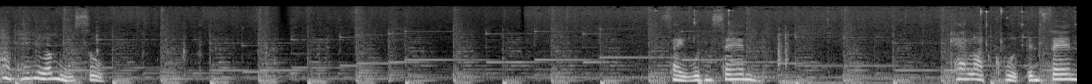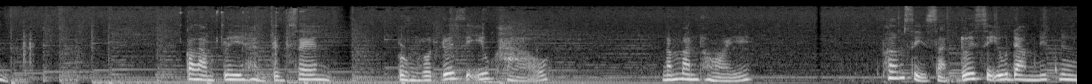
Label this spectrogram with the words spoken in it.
ผัดให้เนื้อหมูสุกใส่วุ้นเส้น รอทขูดเป็นเส้นกระหล่ำปลีหั่นเป็นเส้น ปรุงรสด้วยซีอิ๊วขาว น้ำมันหอย เพิ่มสีสันด้วยซีอิ๊วดำนิดนึง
